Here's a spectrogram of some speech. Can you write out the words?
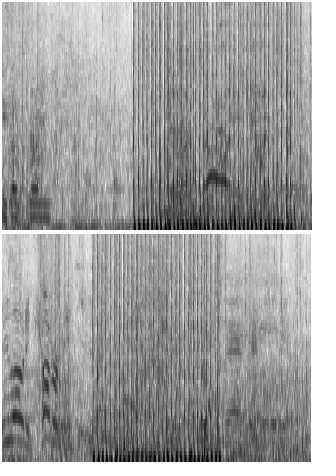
Two to them. No. Reloading. Cover me. Oops, and there goes all the ammo.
